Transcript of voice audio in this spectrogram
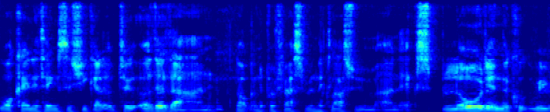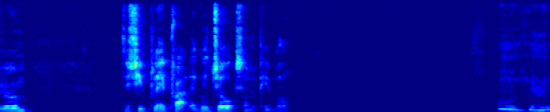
What kind of things does she get up to other than knocking the professor in the classroom and exploding the cookery room? Does she play practical jokes on people? Mm-hmm.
